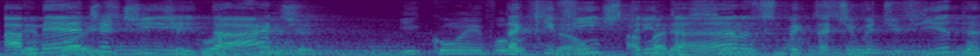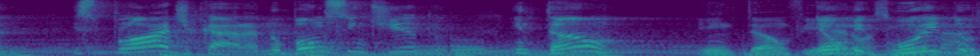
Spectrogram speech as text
A Depois média de a idade vida, e com a evolução, daqui 20, 30 aparecemos anos, expectativa de vida explode, cara, no bom sentido. Então, Então Eu me cuido,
